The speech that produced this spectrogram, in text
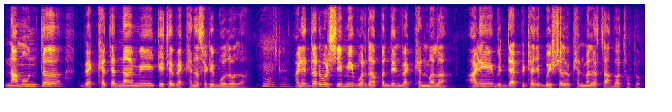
नामवंत व्याख्यात्यांना मी तिथे व्याख्यानासाठी बोलवलं. आणि दरवर्षी मी वर्धापन दिन व्याख्यानमाला आणि विद्यापीठाचे बैशल व्याख्यान मला चालवत होतो.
